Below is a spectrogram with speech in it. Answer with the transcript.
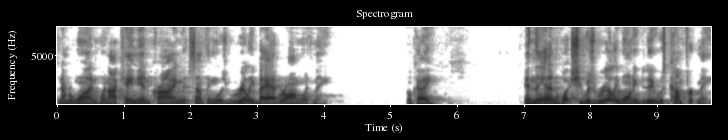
number one, when I came in crying that something was really bad wrong with me. Okay? And then what she was really wanting to do was comfort me.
